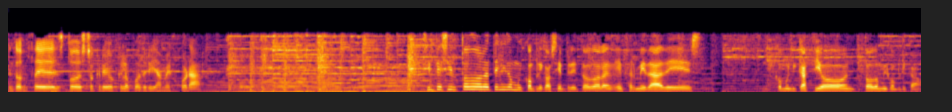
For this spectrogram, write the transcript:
Entonces, todo esto creo que lo podría mejorar. Siempre sido todo lo he tenido muy complicado, siempre, todas las enfermedades, comunicación, todo muy complicado.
